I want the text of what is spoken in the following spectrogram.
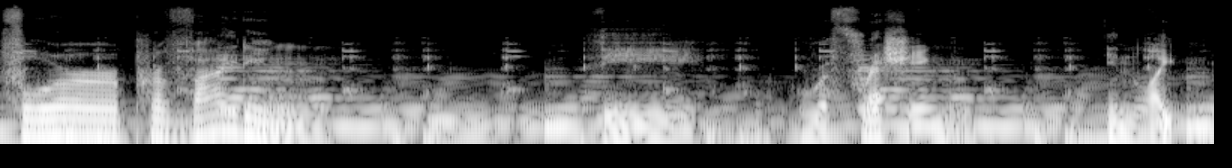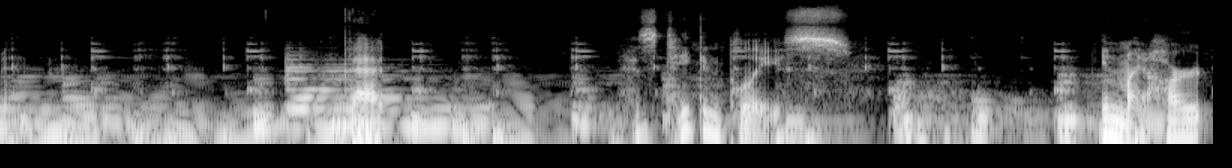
for providing the refreshing enlightenment that has taken place in my heart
